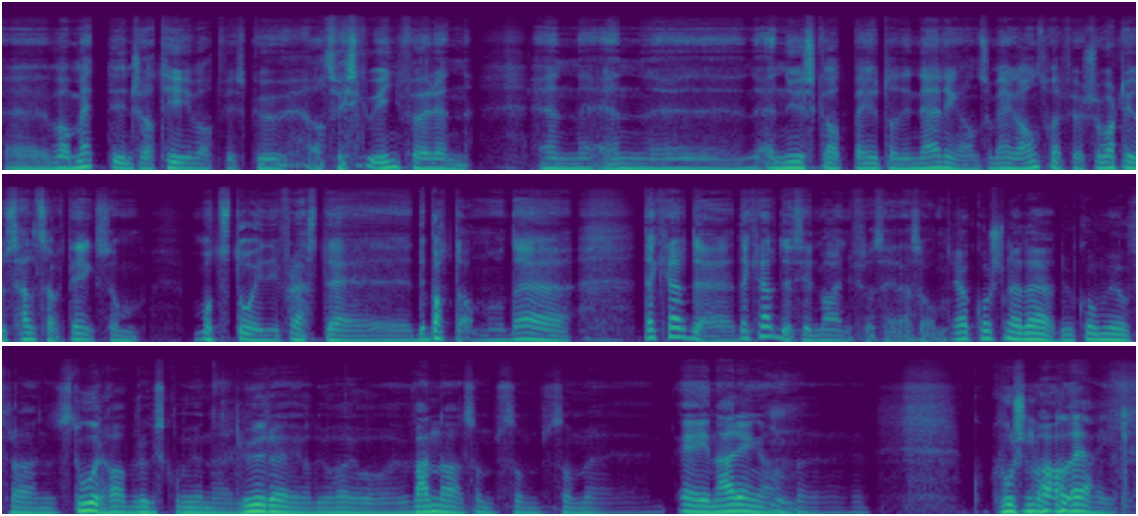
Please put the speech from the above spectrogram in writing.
Eh, var mitt initiativ at vi skulle, at vi skulle innføre en, en, en, eh, en, ny skatt på en av de næringene som jeg har ansvar for, så ble det jo selvsagt jeg som måtte stå i de fleste debattene. Og det, det, krevde, det krevde, sin mann, for å si det sånn. Ja, Hvordan er det? Du kommer jo fra en stor havbrukskommune, Lurøy, og du har jo venner som, som, som er i næringa. Mm. Hvordan var det egentlig?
